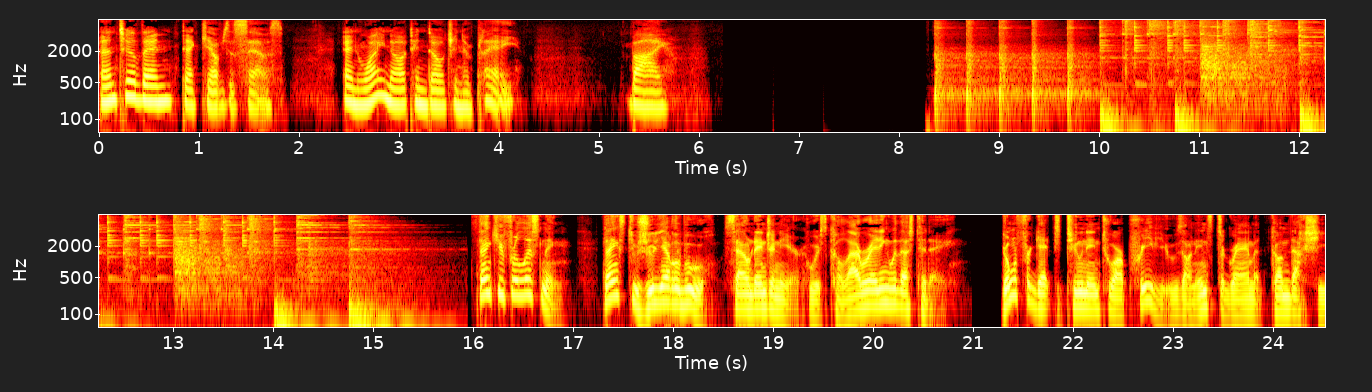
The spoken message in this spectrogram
Until then, take care of yourselves, and why not indulge in a play? Bye. Thank you for listening. Thanks to Julien Rebours, sound engineer, who is collaborating with us today. Don't forget to tune in to our previews on Instagram at Com d'Archi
